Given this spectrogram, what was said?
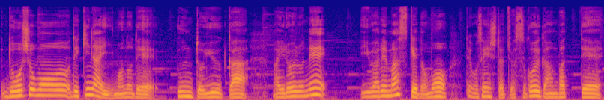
どうしようもできないもので運というかいろいろね言われますけどもでも選手たちはすごい頑張って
